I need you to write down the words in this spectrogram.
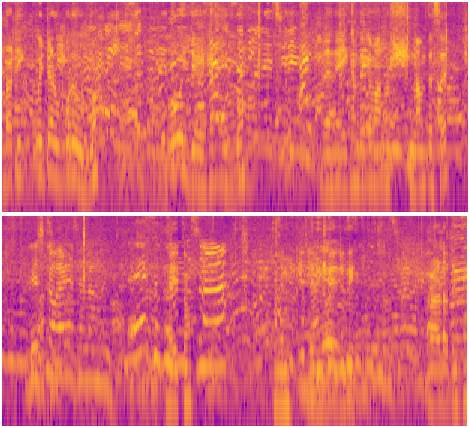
আমরা ঠিক ওইটার উপরে উঠবো। ওই যে এখানে উঠবো। দেন এইখান থেকে মানুষ নামতেছে। এই তো। যদি ভাড়াটা দেখি।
